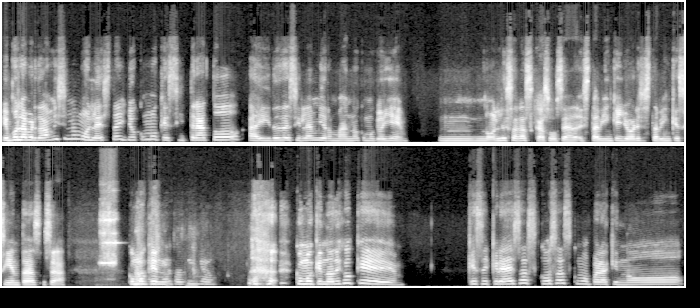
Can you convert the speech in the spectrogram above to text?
y pues la verdad a mí sí me molesta y yo como que sí trato ahí de decirle a mi hermano como que, oye, mm, no les hagas caso, o sea, está bien que llores, está bien que sientas, o sea, como que... como que no dijo que, que se crea esas cosas como para que no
